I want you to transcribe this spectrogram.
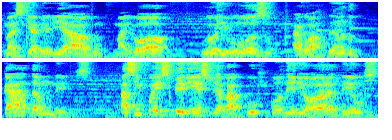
mas que haveria algo maior, glorioso, aguardando cada um deles. Assim foi a experiência de Abacuque quando ele ora a Deus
